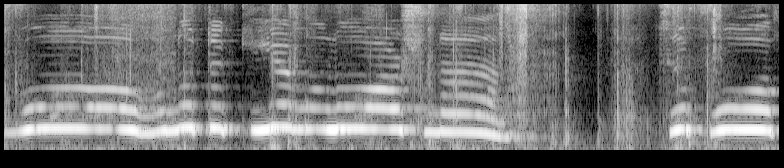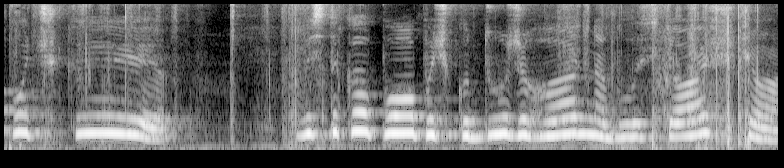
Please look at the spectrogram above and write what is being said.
Вау, воно таке молошне. Це папочки. Ось така папочка дуже гарна, блестяща.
